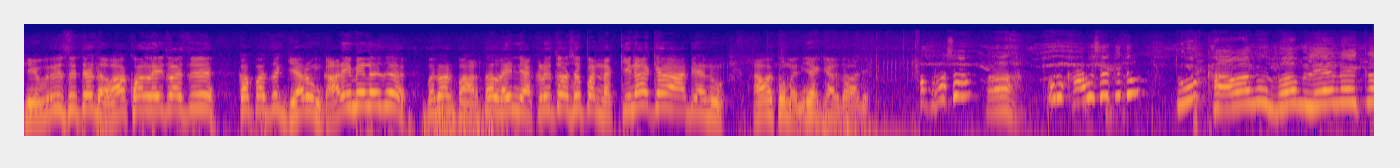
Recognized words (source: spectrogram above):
ફેવરી છે તે દવાખાન લઈ જાય છે કે પછી ઘેર ઊંઘાડી મેલે છે. બધા ભારત લઈને નીકળી તો છે પણ નક્કી ના કે આ બેનું. આવા તો મને ઘેર જવા દે. થોડું ખાવું છે કીધું? તું ખાવાનું નામ લે નહીં કે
